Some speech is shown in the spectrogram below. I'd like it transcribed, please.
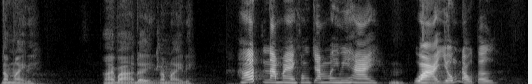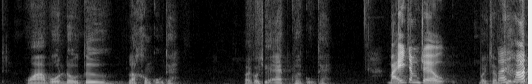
năm nay đi hai ba ở đây năm nay đi. Hết năm 2022 ừ. Hòa vốn đầu tư. Hòa vốn đầu tư là không cụ thể. Phải có chữ S phải cụ thể. 700 triệu. 700 Tới triệu hết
